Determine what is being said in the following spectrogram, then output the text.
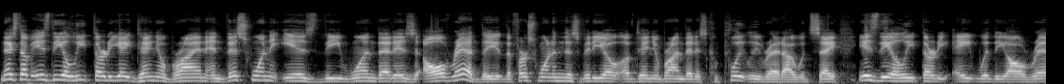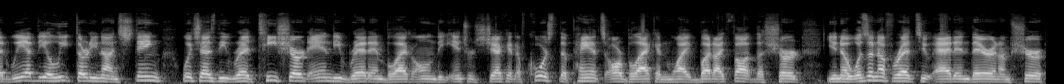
Next up is the Elite 38 Daniel Bryan, and this one is the one that is all red. The, the first one in this video of Daniel Bryan that is completely red, I would say, is the Elite 38 with the all red. We have the Elite 39 Sting, which has the red t-shirt and the red and black on the entrance jacket. Of course, the pants are black and white, but I thought the shirt, you know, was enough red to add in there, and I'm sure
